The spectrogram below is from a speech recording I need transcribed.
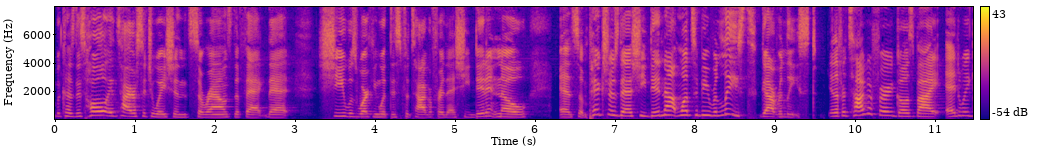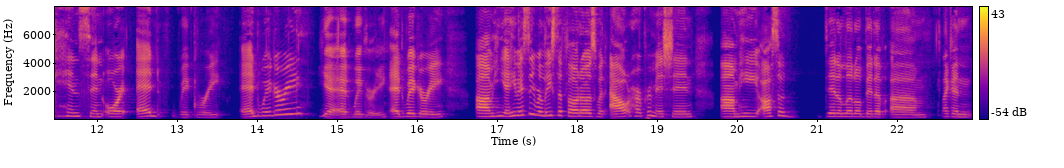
because this whole entire situation surrounds the fact that she was working with this photographer that she didn't know and some pictures that she did not want to be released got released. Yeah, the photographer goes by Edwig Henson or Ed Wiggery. Ed Wiggery? Yeah, Ed Wiggery. Ed Wiggery. Um, he, he basically released the photos without her permission. Um, he also did a little bit of um, like an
